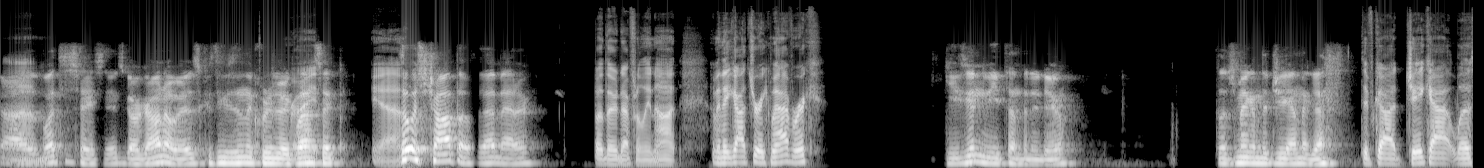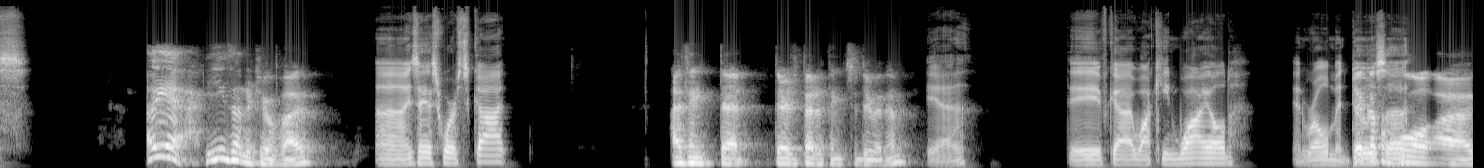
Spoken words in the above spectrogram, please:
Uh, Um, what's his face is Gargano is because he was in the Cruiserweight Right. Classic. Yeah, So was Ciampa for that matter. But they're definitely not. I mean, they got Drake Maverick. He's gonna need something to do. Let's make him the GM again. They've got Jake Atlas, Oh yeah, he's under 205. uh, Isaiah Swerve Scott. I think that there's better things to do with him. Yeah. They've got Joaquin Wilde and Raul Pick up the Mendoza, whole uh,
